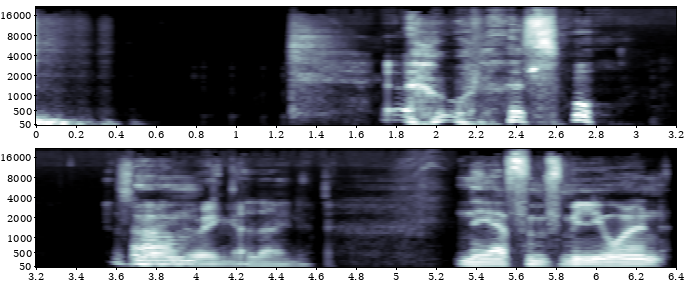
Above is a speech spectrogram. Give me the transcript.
Oder so. So um, ähm, alleine. Naja, 5 Millionen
